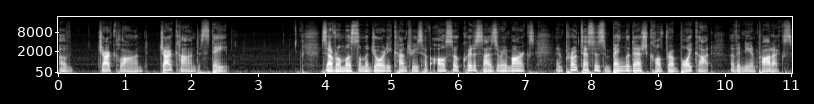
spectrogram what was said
of Jharkhand, Jharkhand state. Several Muslim majority countries have also criticized the remarks, and protesters in Bangladesh called for a boycott of Indian products,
